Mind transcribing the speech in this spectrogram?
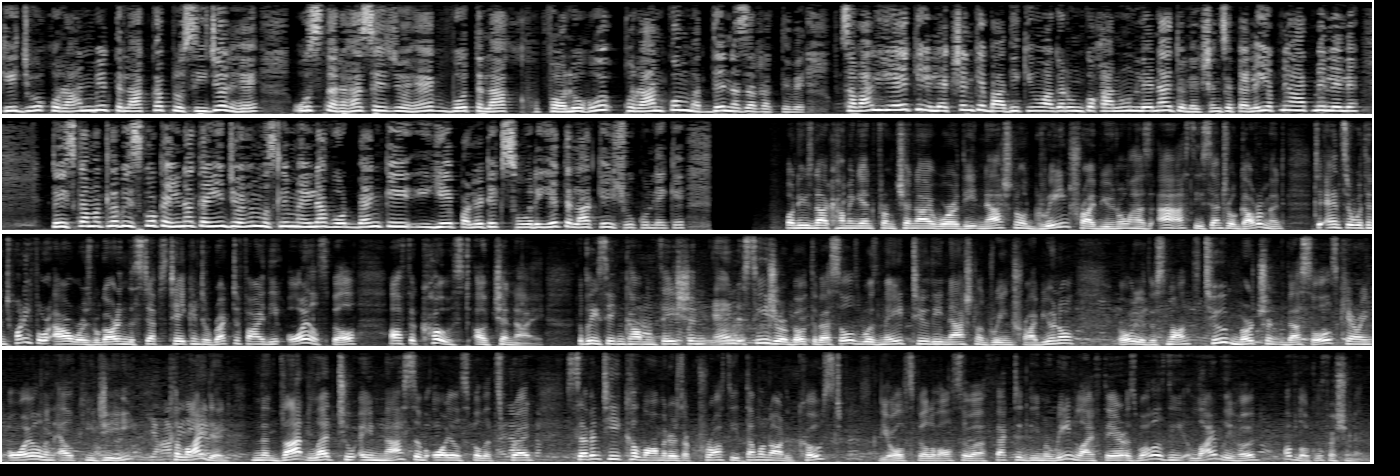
कि जो कुरान में तलाक का प्रोसीजर है, उस तरह से जो है, वो तलाक फॉलो हो, कुरान को मद्देनजर रखते हुए। सवाल ये है कि इलेक्शन के बाद ही क्यों, अगर उनको कानून लेना है तो इलेक्शन से पहले ही अपने हाथ में ले लें। तो इसका मतलब इसको कहीं ना कहीं जो है, मुस्लिम महिला वोट बैंक की ये पॉलिटिक्स हो रही है, तलाक के इशू को लेके। Well, news now coming in from Chennai, where the National Green Tribunal has asked the central government to answer within 24 hours regarding the steps taken to rectify the oil spill off the coast of Chennai. The plea seeking compensation and seizure of both the vessels was made to the National Green Tribunal. Earlier this month, two merchant vessels carrying oil and LPG collided, and that led to a massive oil spill that spread 70 kilometers across the Tamil Nadu coast. The oil spill also affected the marine life there as well as the livelihood of local fishermen.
